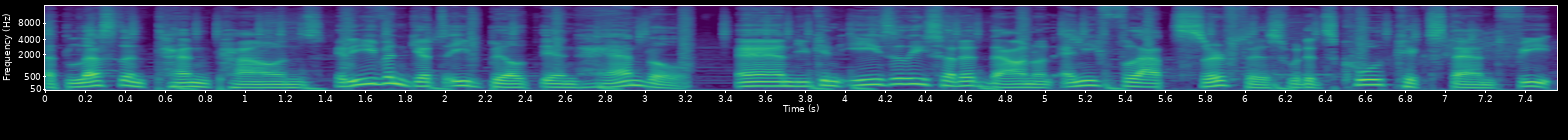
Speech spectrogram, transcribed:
at less than 10 pounds, it even gets a built-in handle, and you can easily set it down on any flat surface with its cool kickstand feet,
